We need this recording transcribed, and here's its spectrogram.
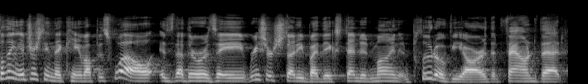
Something interesting that came up as well is that there was a research study by the Extended Mind and Pluto VR that found that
